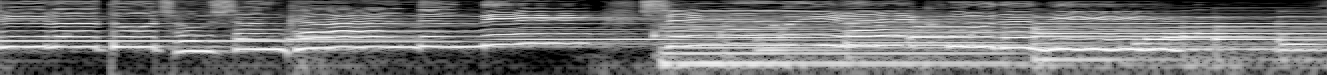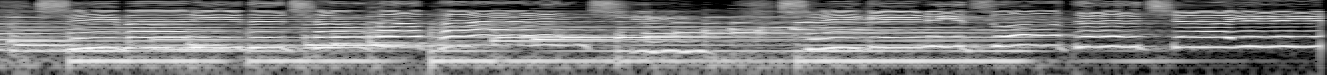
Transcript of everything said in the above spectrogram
去了多愁善感的你，谁安慰爱哭的你，谁把你的长发盘起，谁给你做的嫁衣？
